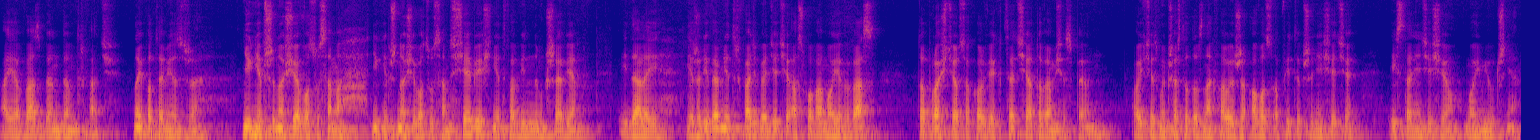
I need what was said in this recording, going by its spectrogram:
a ja w Was będę trwać. No i potem jest, że nikt nie przynosi owocu sama, nikt nie przynosi owocu sam z siebie, jeśli nie trwa w innym krzewie. I dalej, jeżeli we mnie trwać będziecie, a słowa moje w Was, to proście o cokolwiek chcecie, a to Wam się spełni. Ojciec mój przez to dozna chwały, że owoc obfity przyniesiecie i staniecie się moimi uczniami.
